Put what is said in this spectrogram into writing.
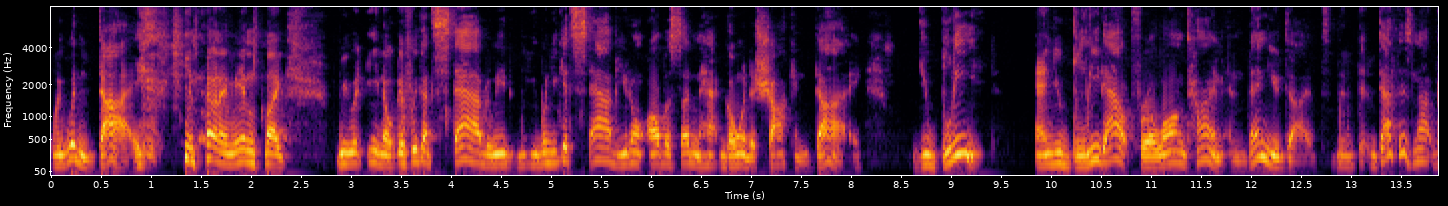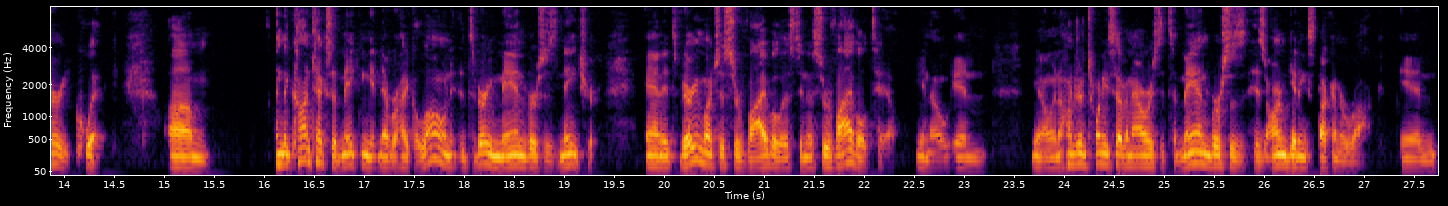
we wouldn't die. you know what I mean? Like we would, you know, if we got stabbed, we when you get stabbed, you don't all of a sudden ha- go into shock and die. You bleed and you bleed out for a long time and then you die. death is not very quick. Um, in the context of making it Never Hike Alone, it's very man versus nature and it's very much a survivalist in a survival tale. You know, in you know, in 127 hours, it's a man versus his arm getting stuck in a rock. In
